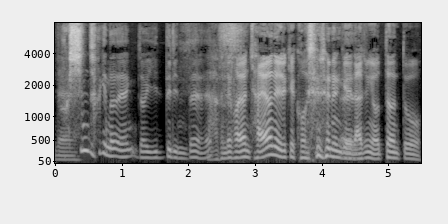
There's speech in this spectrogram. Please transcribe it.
네. 혁신적인 저 일들인데. 아 근데 과연 자연을 이렇게 거스르는 게 네. 나중에 어떤 또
